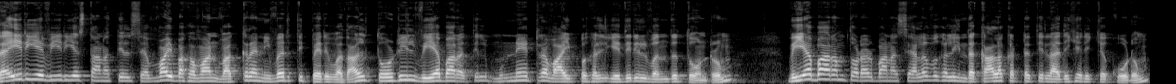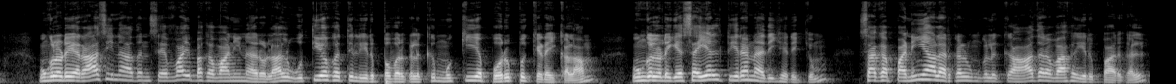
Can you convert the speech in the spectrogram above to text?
தைரிய வீரியஸ்தானத்தில் செவ்வாய் பகவான் வக்ர நிவர்த்தி பெறுவதால் தொழில் வியாபாரத்தில் முன்னேற்ற வாய்ப்புகள் எதிரில் வந்து தோன்றும். வியாபாரம் தொடர்பான செலவுகள் இந்த காலகட்டத்தில் அதிகரிக்கக்கூடும். உங்களுடைய ராசிநாதன் செவ்வாய் பகவானின் அருளால் உத்தியோகத்தில் இருப்பவர்களுக்கு முக்கிய பொறுப்பு கிடைக்கலாம். உங்களுடைய செயல்திறன் அதிகரிக்கும். சக பணியாளர்கள் உங்களுக்கு ஆதரவாக இருப்பார்கள்.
